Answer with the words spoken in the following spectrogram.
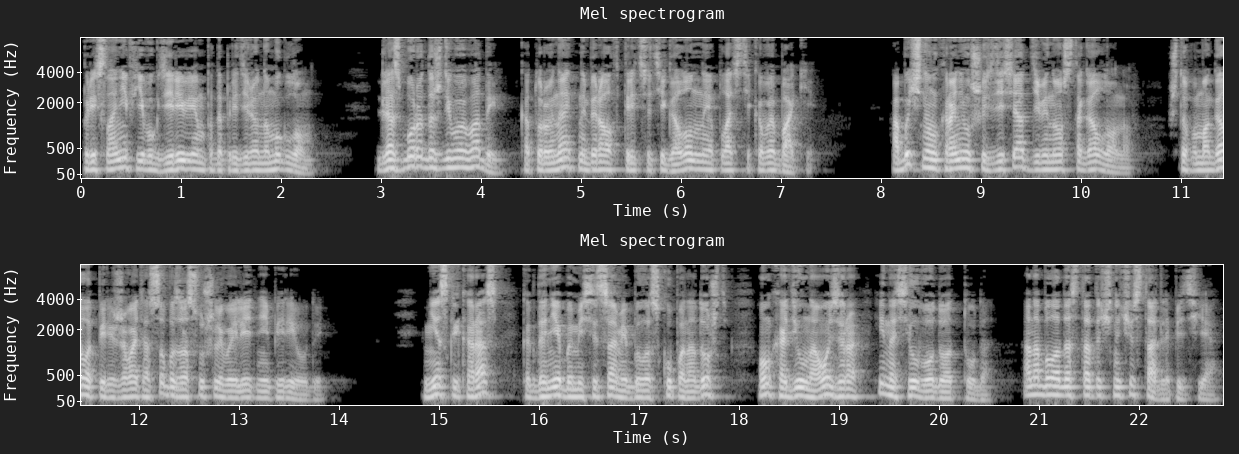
прислонив его к деревьям под определенным углом, для сбора дождевой воды, которую Найт набирал в 30-галлонные пластиковые баки. Обычно он хранил 60-90 галлонов – что помогало переживать особо засушливые летние периоды. Несколько раз, когда небо месяцами было скупо на дождь, он ходил на озеро и носил воду оттуда. Она была достаточно чиста для питья.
